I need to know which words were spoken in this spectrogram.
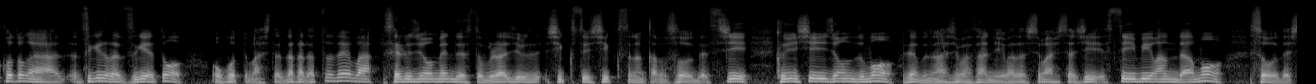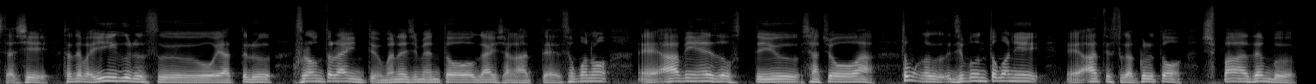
ことが次から次へと起こってましただから例えばセルジオ・メンデスとブラジル66なんかもそうですしクインシー・ジョーンズも全部長嶋さんに渡してましたしスティービー・ワンダーもそうでしたし例えばイーグルスをやってるフロントラインっていうマネジメント会社があってそこの、えー、アービン・エゾフっていう社長はともかく自分のとこにアーティストが来ると出版は全部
